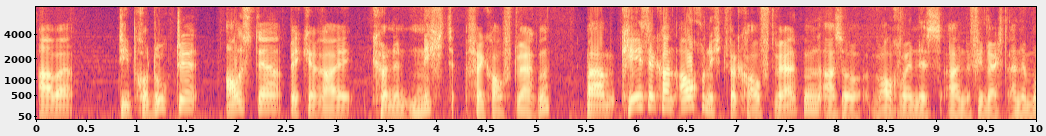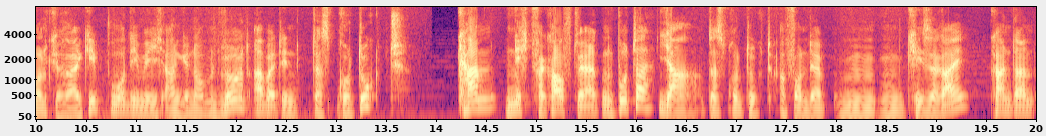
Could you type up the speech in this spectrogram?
aber die Produkte aus der Bäckerei können nicht verkauft werden. Ähm, Käse kann auch nicht verkauft werden, also auch wenn es eine, vielleicht eine Molkerei gibt, wo die Milch angenommen wird, aber den, das Produkt kann nicht verkauft werden. Butter, ja, das Produkt von der mm, Käserei kann dann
